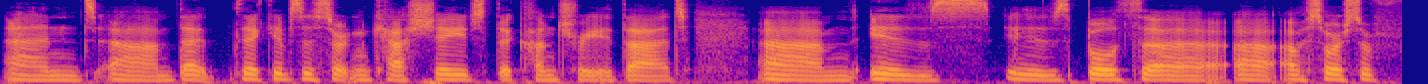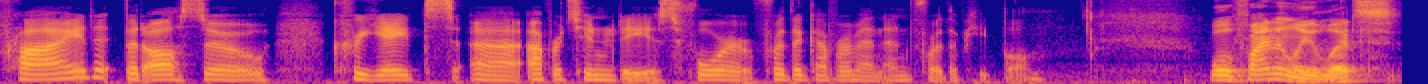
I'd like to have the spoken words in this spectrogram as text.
and um, that that gives a certain cachet to the country that um, is is both a, a, source of pride, but also creates uh, opportunities for for the government and for the people. Well, finally, let's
